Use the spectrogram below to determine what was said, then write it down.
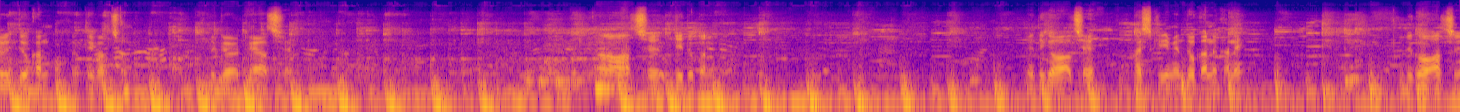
চুরির দোকান দেখতে পাচ্ছেন ভিডিও আছে। আছে একটি দোকান। এদিকেও আছে আইসক্রিমের দোকান এখানে। এদিকেও আছে।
